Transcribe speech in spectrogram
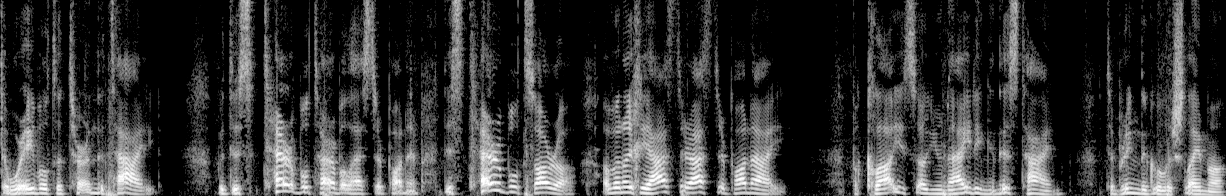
that we're able to turn the tide with this terrible, terrible Hester upon him, this terrible tzara of Anochi Haster Haster Panai. But Klal Yisrael uniting in this time to bring the Gula Shlema,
